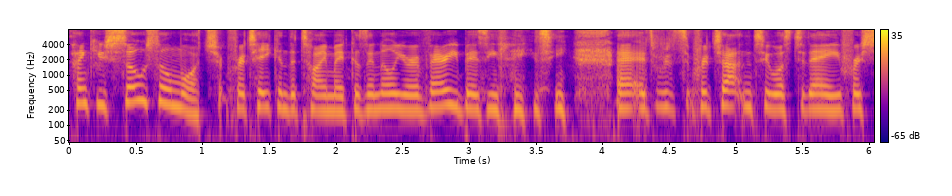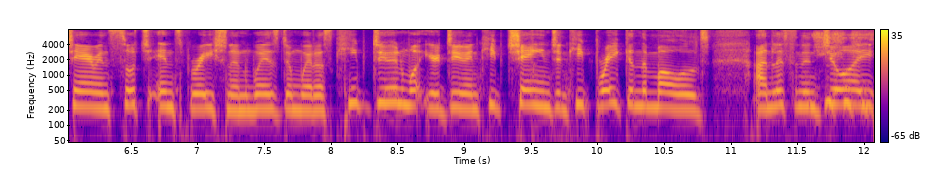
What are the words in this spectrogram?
thank you so, so much for taking the time out because I know you're a very busy lady. Uh, for, for chatting to us today, for sharing such inspiration and wisdom with us. Keep doing what you're doing, keep changing, keep breaking the mould. And listen, enjoy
